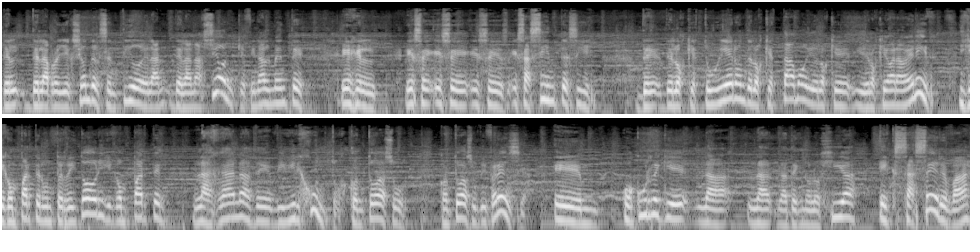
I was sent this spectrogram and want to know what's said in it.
de la proyección del sentido de la, de la nación, que finalmente es el, ese, ese, esa síntesis de, de los que estuvieron, de los que estamos y de los que, y de los que van a venir. y que comparten un territorio y que comparten las ganas de vivir juntos con todas sus con todas diferencias. Eh, ocurre que la, la- la tecnología exacerba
